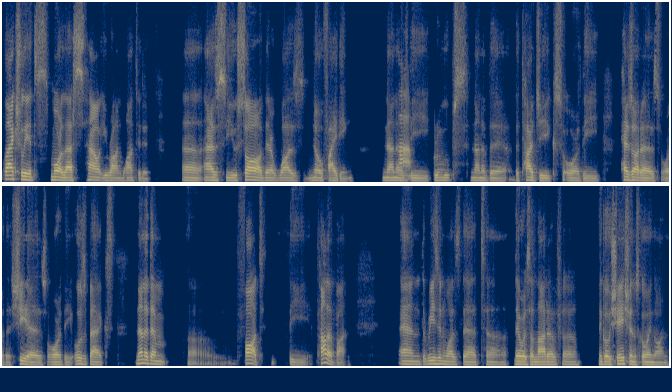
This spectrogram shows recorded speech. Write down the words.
Well, actually, it's more or less how Iran wanted it. Uh, as you saw, there was no fighting. None of Ah. the groups, none of the, the Tajiks or the Hazaras or the Shias or the Uzbeks, none of them uh, fought the Taliban. And the reason was that uh, there was a lot of uh, negotiations going on.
